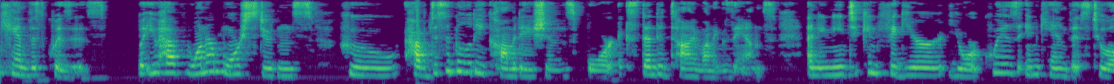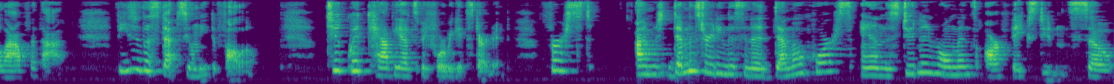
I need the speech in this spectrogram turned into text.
Canvas quizzes, but you have one or more students who have disability accommodations for extended time on exams, and you need to configure your quiz in Canvas to allow for that. These are the steps you'll need to follow. Two quick caveats before we get started. First, I'm demonstrating this in a demo course and the student enrollments are fake students. So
